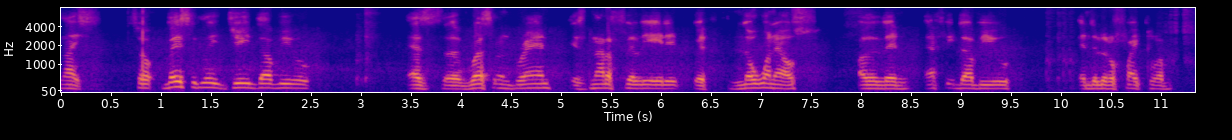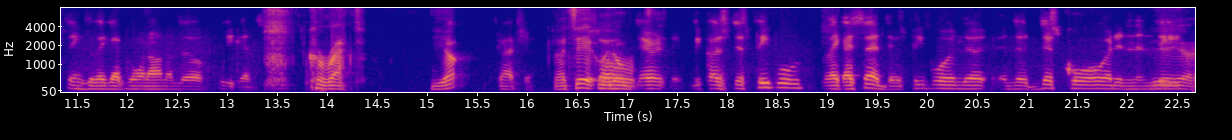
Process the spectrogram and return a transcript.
nice. So basically, GW as the wrestling brand is not affiliated with no one else other than FEW and the little Fight Club things that they got going on on the weekends. Correct. Yep. Gotcha. That's it. So there, because there's people, like I said, there's people in the in the Discord and in Yeah, the yeah.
